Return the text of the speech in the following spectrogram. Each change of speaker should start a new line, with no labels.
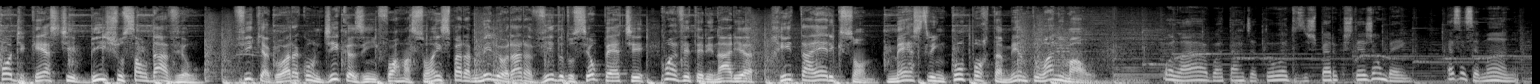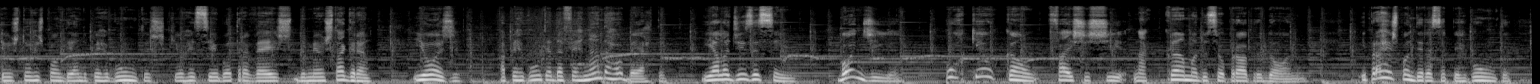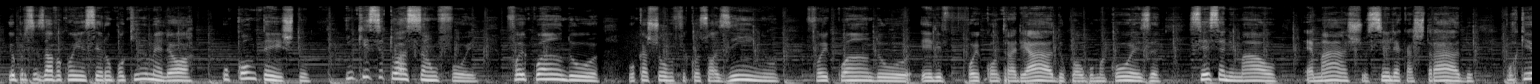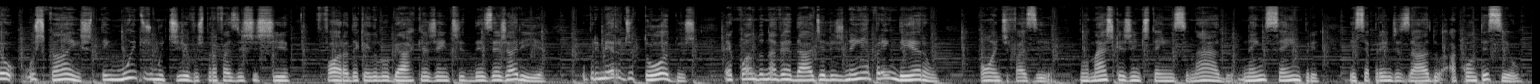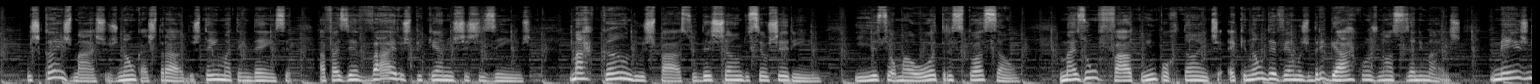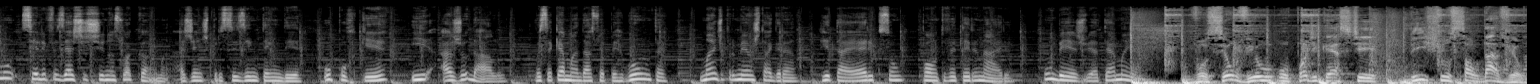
Podcast Bicho Saudável. Fique agora com dicas e informações para melhorar a vida do seu pet com a veterinária Rita Erickson, mestre em comportamento animal.
Olá, boa tarde a todos, espero que estejam bem. Essa semana eu estou respondendo perguntas que eu recebo através do meu Instagram. E hoje a pergunta é da Fernanda Roberta e ela diz assim: Bom dia, por que o cão faz xixi na cama do seu próprio dono? E para responder essa pergunta, eu precisava conhecer um pouquinho melhor o contexto. Em que situação foi? Foi quando o cachorro ficou sozinho? Foi quando ele foi contrariado com alguma coisa? Se esse animal é macho, se ele é castrado? Porque os cães têm muitos motivos para fazer xixi fora daquele lugar que a gente desejaria. O primeiro de todos é quando, na verdade, eles nem aprenderam onde fazer. Por mais que a gente tenha ensinado, nem sempre esse aprendizado aconteceu. Os cães machos não castrados têm uma tendência a fazer vários pequenos xixizinhos, marcando o espaço e deixando seu cheirinho. E isso é uma outra situação. Mas um fato importante é que não devemos brigar com os nossos animais, mesmo se ele fizer xixi na sua cama. A gente precisa entender o porquê e ajudá-lo. Você quer mandar sua pergunta? Mande para o meu Instagram, ritaerickson.veterinária. Um beijo e até amanhã.
Você ouviu o podcast Bicho Saudável.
